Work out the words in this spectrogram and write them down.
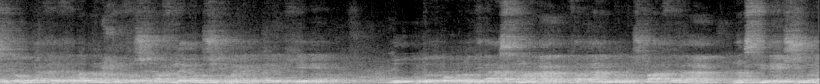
συντομία θα ήθελα να αναφερθώ σε ένα φλέγον ζήτημα για την περιοχή, που το επόμενο διάστημα θα κάνουμε προσπάθεια να στηρίξουμε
